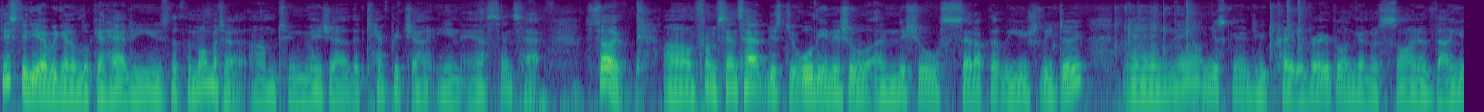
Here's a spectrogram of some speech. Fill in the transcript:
This video we're going to look at how to use the thermometer um, to measure the temperature in our SenseHat. So um, from SenseHat just do all the initial initial setup that we usually do. And now I'm just going to create a variable. I'm going to assign a value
